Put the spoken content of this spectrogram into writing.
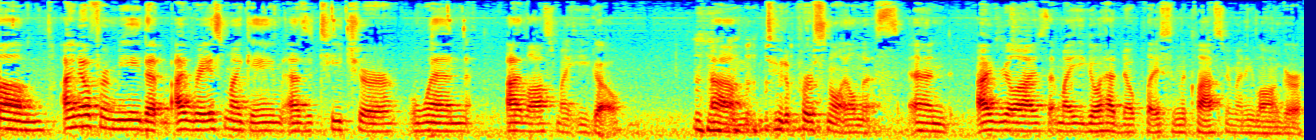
um, I know for me that I raised my game as a teacher when I lost my ego um, due to personal illness. And I realized that my ego had no place in the classroom any longer.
